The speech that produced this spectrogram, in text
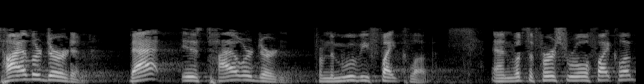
Tyler Durden. That is Tyler Durden from the movie Fight Club. And what's the first rule of Fight Club?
